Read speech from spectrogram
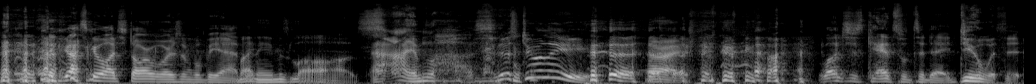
you guys can watch Star Wars, and we'll be happy. My name is Laws. I am lost. Miss Julie. All right. Lunch is canceled today. Deal with it.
